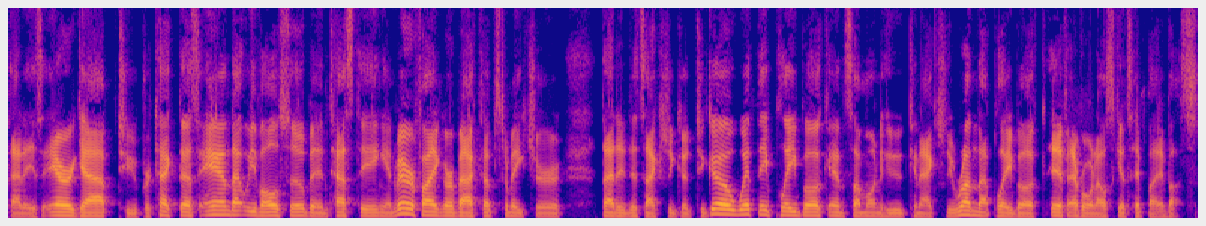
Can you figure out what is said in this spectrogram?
that is air gap to protect us, and that we've also been testing and verifying our backups to make sure that it is actually good to go with a playbook and someone who can actually run that playbook if everyone else gets hit by a bus.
